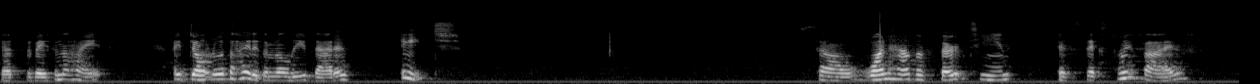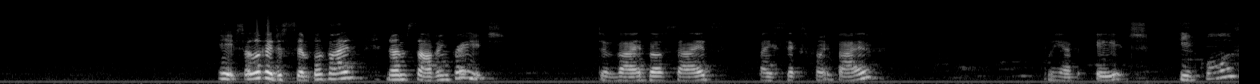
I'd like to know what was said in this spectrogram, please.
That's the base and the height. I don't know what the height is. I'm going to leave that as h. So 1 half of 13 is 6.5. h. So look, I just simplified. Now I'm solving for h. Divide both sides by 6.5. We have h equals.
